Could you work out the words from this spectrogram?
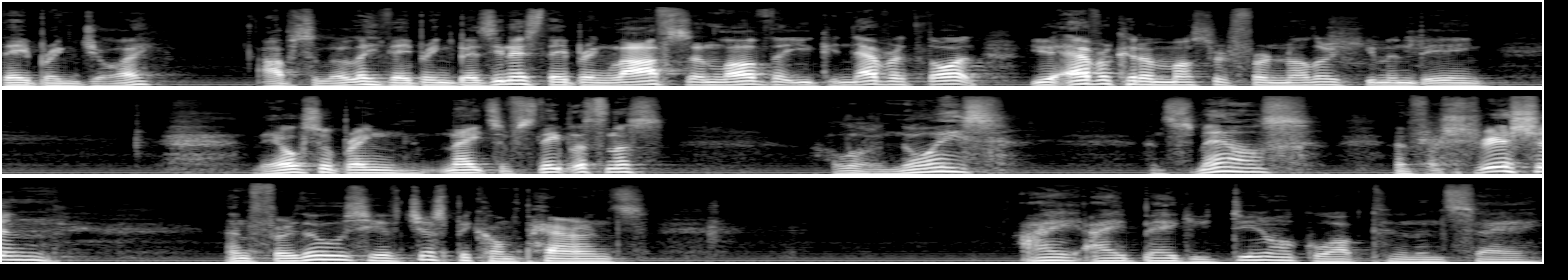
They bring joy, absolutely. They bring busyness, they bring laughs and love that you could never thought you ever could have mustered for another human being. They also bring nights of sleeplessness, a lot of noise and smells and frustration. And for those who have just become parents, I, I beg you, do not go up to them and say,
